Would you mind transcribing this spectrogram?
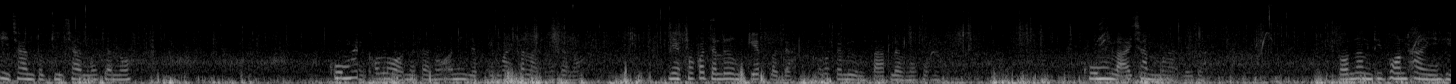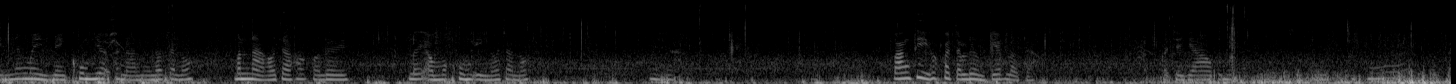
กี่ชั้นต่อกี่ชั้นเนาะจ้ะเนาะคุ้มให้เขาหลอดเนาะจ้ะเนาะอันนี้อย่าเป็นไม้ฝรั่งเนาะจ้ะเนาะเนี่ยเขาก็จะเริ่มเก็บแล้วจ้ะเขาก็จะเริ่มตัดแล้วนะจ๊ะคุ้มหลายชั้นมากเลยจ้ะตอนนั้นที่พรไทยเห็นยังไม่ไม่คุ้มเยอะขนาดนี้เนาะจ้ะเนาะมันหนาวจ้ะเขาก็เลย เลยเอามาคุมเองเนาะจ้ะเนาะนี่จ้ะบางที่เขาก็จะเริ่มเก็บแล้วจ้ะก็จะยาวไปหมดสุดนี้สุดไหน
